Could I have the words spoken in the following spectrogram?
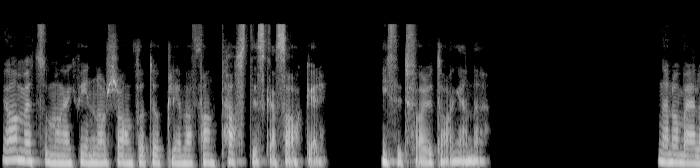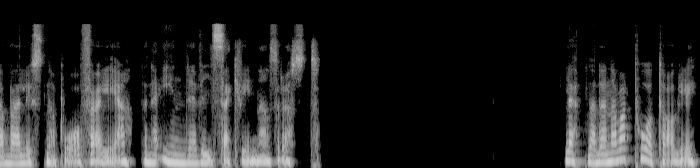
Jag har mött så många kvinnor som fått uppleva fantastiska saker i sitt företagande. När de väl har börjat lyssna på och följa den här inre visa kvinnans röst. Lättnaden har varit påtaglig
